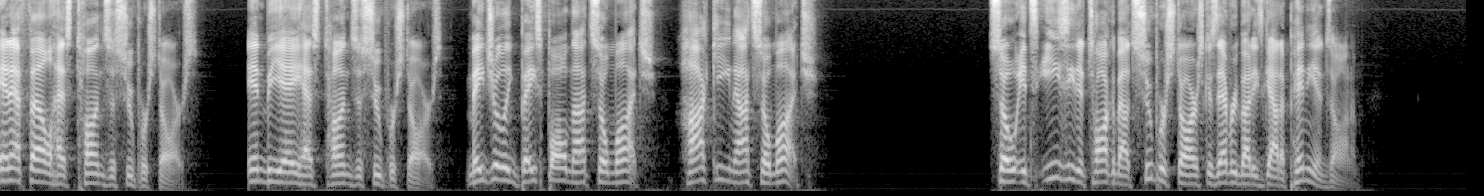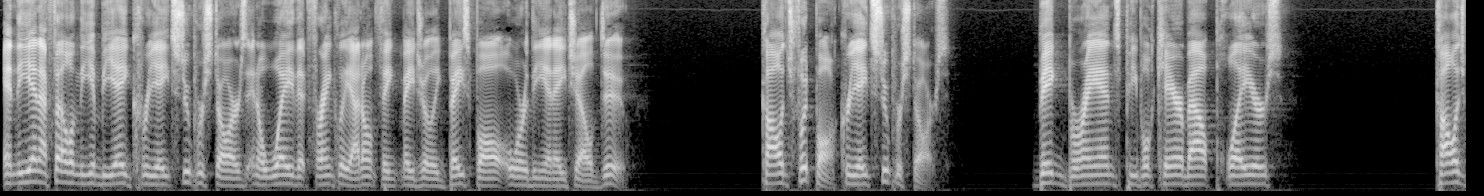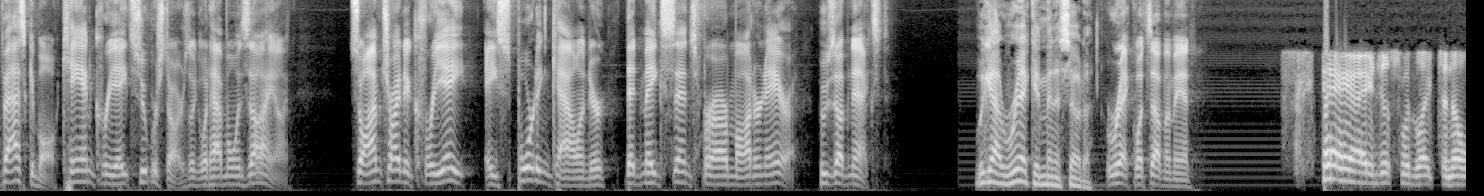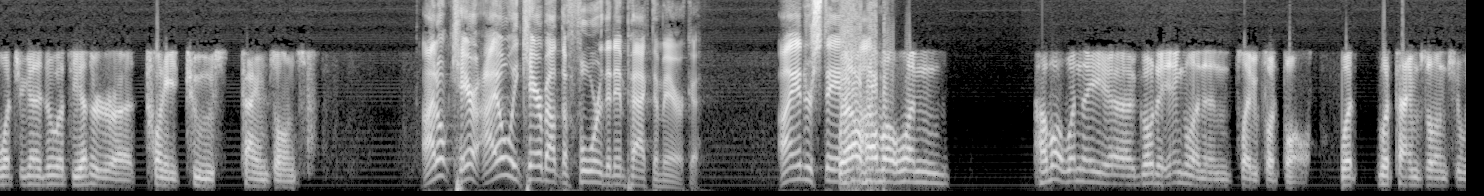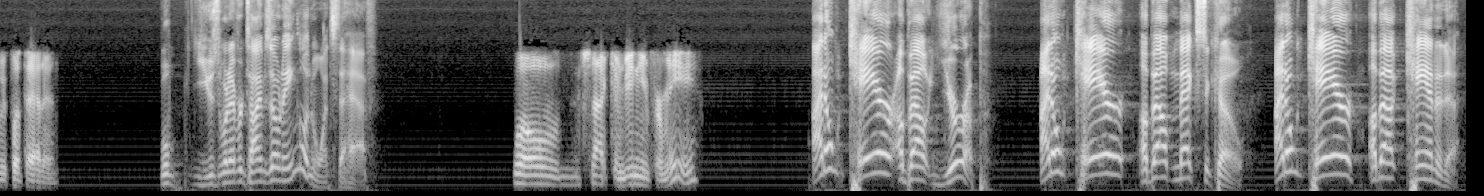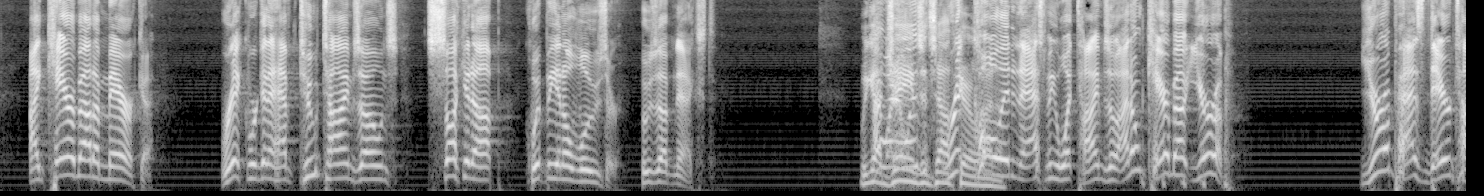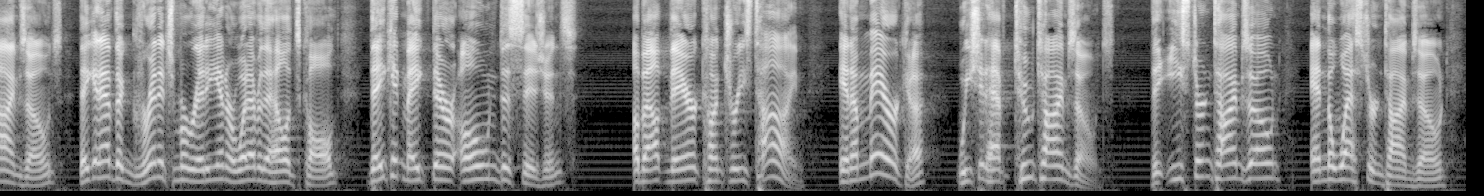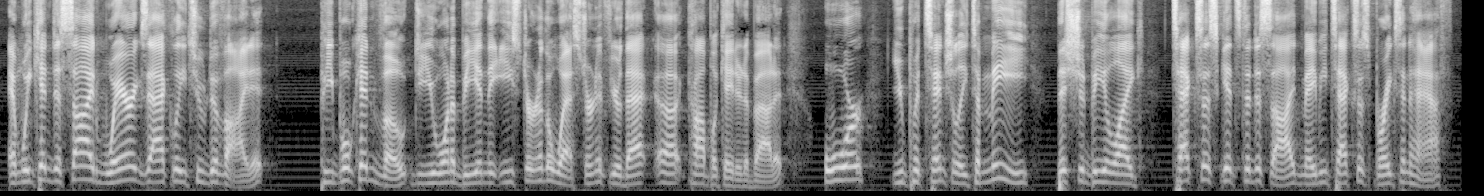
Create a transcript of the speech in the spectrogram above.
NFL has tons of superstars. NBA has tons of superstars. Major League Baseball, not so much. Hockey, not so much. So it's easy to talk about superstars because everybody's got opinions on them. And the NFL and the NBA create superstars in a way that, frankly, I don't think Major League Baseball or the NHL do. College football creates superstars big brands, people care about players. College basketball can create superstars. Look what happened with Zion. So I'm trying to create a sporting calendar that makes sense for our modern era. Who's up next? We got Rick in Minnesota. Rick, what's up, my man? Hey, I just would like to know what you're going to do with the other uh, 22 time zones. I don't care. I only care about the four that impact America. I understand. Well, how about when? How about when they uh, go to England and play football? What what time zone should we put that in? We'll use whatever time zone England wants to have. Well, it's not convenient for me. I don't care about Europe. I don't care about Mexico. I don't care about Canada. I care about America. Rick, we're going to have two time zones. Suck it up. Quit being a loser. Who's up next? We got I- James I- in South Rick Carolina. call in and ask me what time zone. I don't care about Europe. Europe has their time zones. They can have the Greenwich Meridian or whatever the hell it's called. They can make their own decisions about their country's time. In America, we should have two time zones the Eastern time zone and the Western time zone, and we can decide where exactly to divide it. People can vote. Do you want to be in the Eastern or the Western if you're that uh, complicated about it? Or you potentially, to me, this should be like Texas gets to decide. Maybe Texas breaks in half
